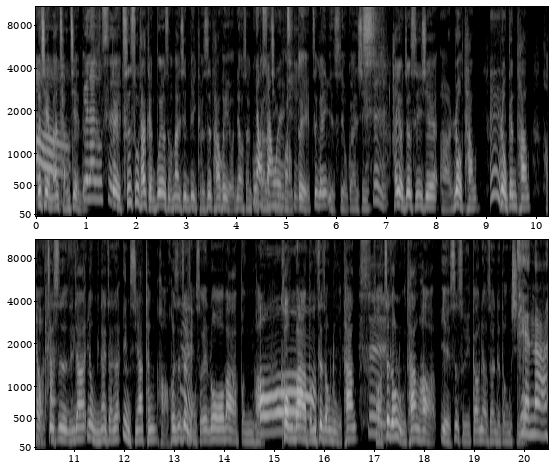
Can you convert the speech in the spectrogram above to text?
而且也蛮常见的。原来如此。对，吃素它可能不会有什么慢性病，可是它会有尿酸过高的情况。对，这跟饮食有关系。是。还有就是一些啊、呃、肉汤，嗯、肉羹汤。好，就是人家用闽南讲叫饮时仔汤，好，或是这种所谓卤肉饭哈、控肉饭这种卤汤，好，这种卤汤哈也是属于高尿酸的东西。天哪！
